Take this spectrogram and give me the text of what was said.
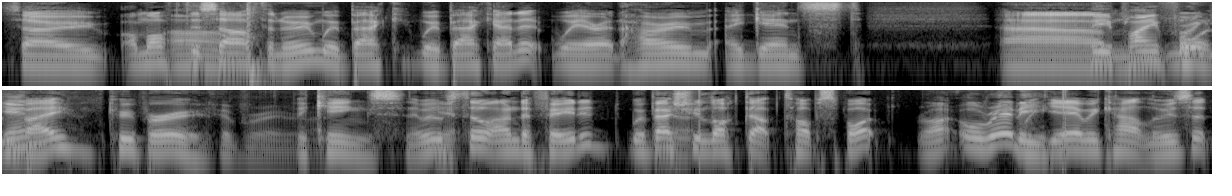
So I'm off this Oh. afternoon. We're back. We're back at it. We're at home against. Um, you playing for Moreton again? Bay, Coorparoo, Coorparoo, the right. Kings. We're Yeah. still undefeated. We've actually locked up top spot. Right, already. Yeah, we can't lose it.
